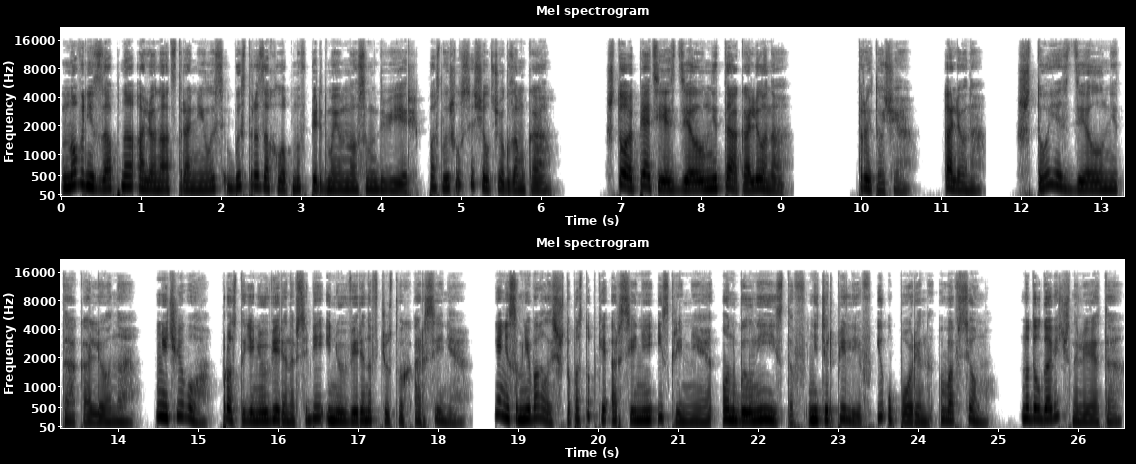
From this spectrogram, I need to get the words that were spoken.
Но внезапно Алена отстранилась, быстро захлопнув перед моим носом дверь. Послышался щелчок замка. «Что опять я сделал не так, Алена?» Трыточие. Алена. «Что я сделал не так, Алена?» «Ничего, просто я не уверена в себе и не уверена в чувствах Арсения». Я не сомневалась, что поступки Арсения искренние, он был неистов, нетерпелив и упорен во всем. Но долговечно ли это?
